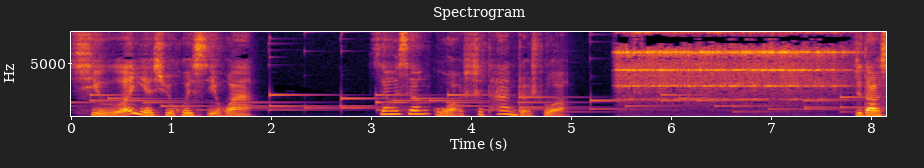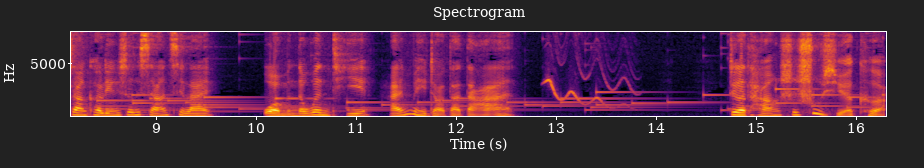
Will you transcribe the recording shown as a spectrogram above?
企鹅也许会喜欢。香香果试探着说：“直到上课铃声响起来，我们的问题还没找到答案。”这堂是数学课，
